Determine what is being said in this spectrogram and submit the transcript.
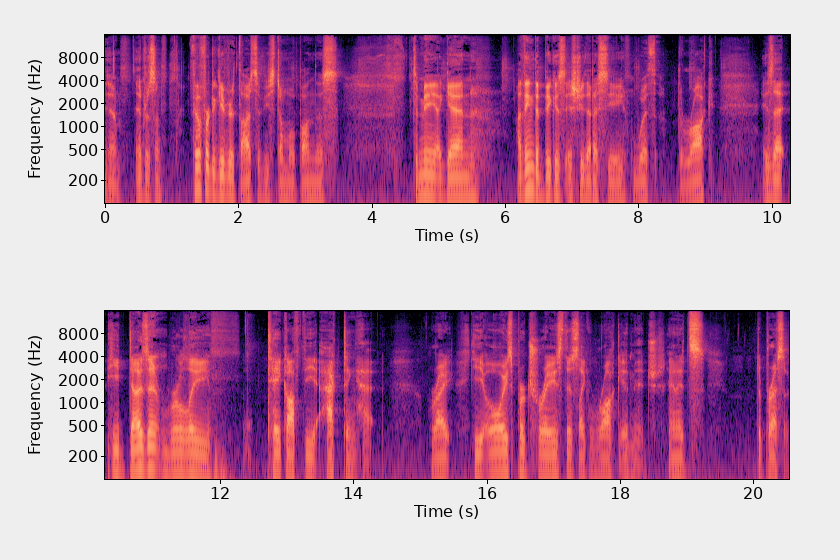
Yeah, interesting. Feel free to give your thoughts if you stumble upon this. To me, again, I think the biggest issue that I see with The Rock is that he doesn't really take off the acting hat, right? He always portrays this like rock image, and it's depressing.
